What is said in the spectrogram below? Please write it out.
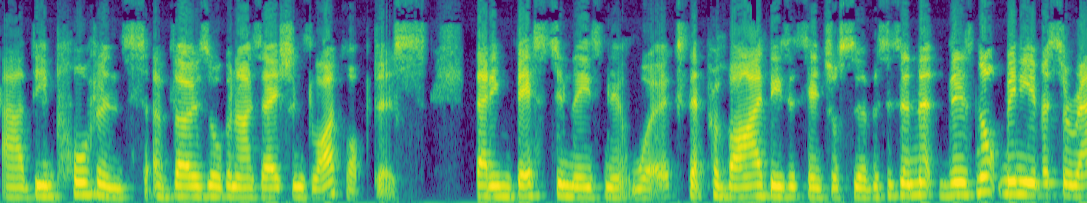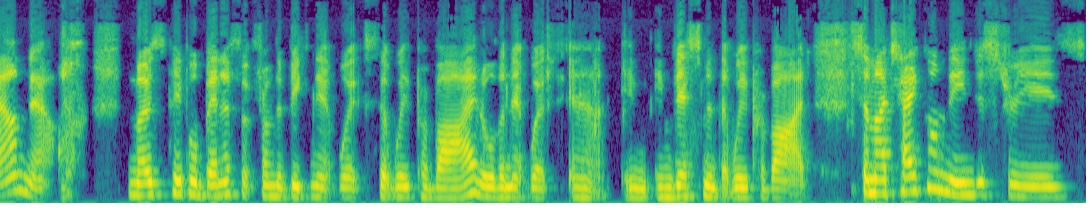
uh, the importance of those organisations like Optus that invest in these networks, that provide these essential services, and that there's not many of us around now. Most people benefit from the big networks that we provide or the network uh, in investment that we provide. So, my take on the industry is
